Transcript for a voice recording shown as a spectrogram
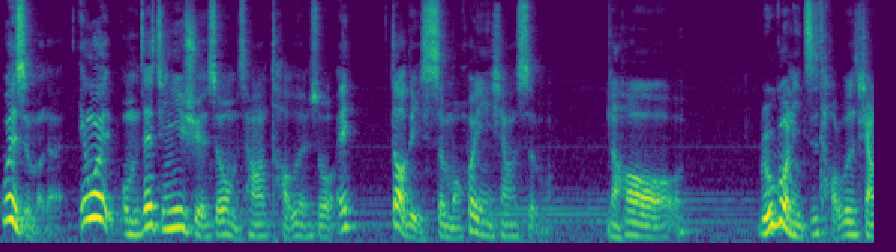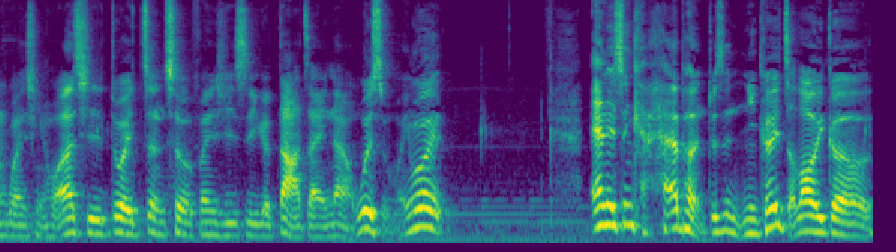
为什么呢？因为我们在经济学的时候，我们常常讨论说，哎。到底什么会影响什么？然后，如果你只讨论相关性的话，那其实对政策分析是一个大灾难。为什么？因为 anything can happen，就是你可以找到一个，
